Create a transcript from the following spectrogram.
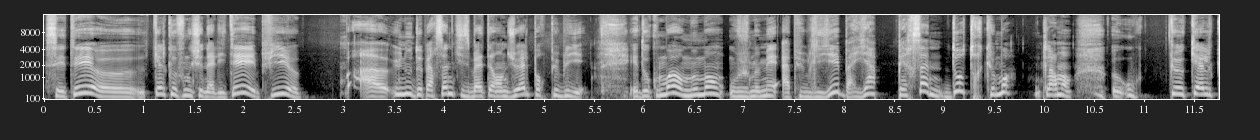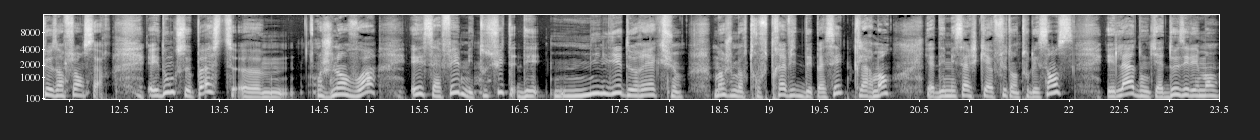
c'était euh, quelques fonctionnalités et puis euh, bah, une ou deux personnes qui se battaient en duel pour publier. Et donc moi au moment où je me mets à publier, bah il y a personne d'autre que moi, clairement. Euh, que quelques influenceurs. Et donc ce post, euh, je l'envoie et ça fait mais tout de suite des milliers de réactions. Moi, je me retrouve très vite dépassée. Clairement, il y a des messages qui affluent dans tous les sens. Et là, donc il y a deux éléments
